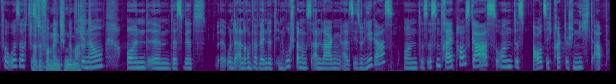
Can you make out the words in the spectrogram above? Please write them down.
verursacht. Das also vom Menschen gemacht. Genau. Und ähm, das wird unter anderem verwendet in Hochspannungsanlagen als Isoliergas. Und es ist ein Treibhausgas und es baut sich praktisch nicht ab.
